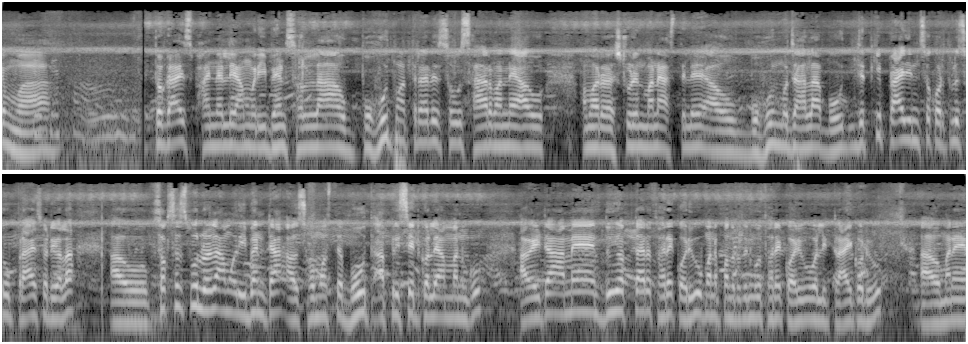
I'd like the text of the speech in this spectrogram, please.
এ মা तो गाइज फाइनाली आम इवेंट सरला बहुत मात्र सब सार मैंने आमर स्टूडेंट मैंने आसते बहुत मजा है बहुत जितकी प्राय जिन करूँ सब प्राय सरगला सक्सेसफुल रहा आम इवेंटा आ समस्ते बहुत आप्रिसीएट कले आम मूँ आईटा आम दुई हप्ताह थे करूँ मैंने पंद्रह दिन को थे करूँ बोली ट्राए करूँ आने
